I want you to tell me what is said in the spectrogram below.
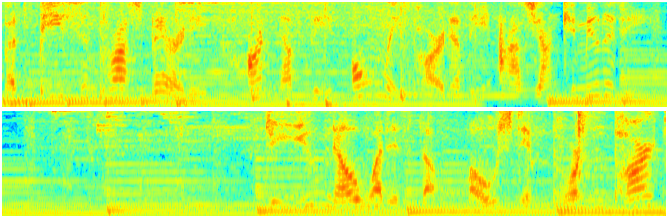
But peace and prosperity are not the only part of the ASEAN community. Do you know what is the most important part?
